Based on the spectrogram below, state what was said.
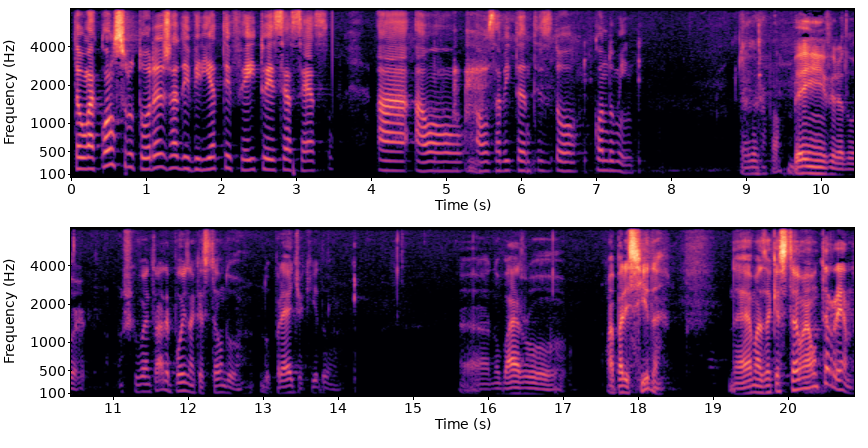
Então a construtora já deveria ter feito esse acesso a, ao, aos habitantes do condomínio. Bem, vereador. Acho que vou entrar depois na questão do, do prédio aqui do, uh, no bairro Aparecida, né? mas a questão é um terreno.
